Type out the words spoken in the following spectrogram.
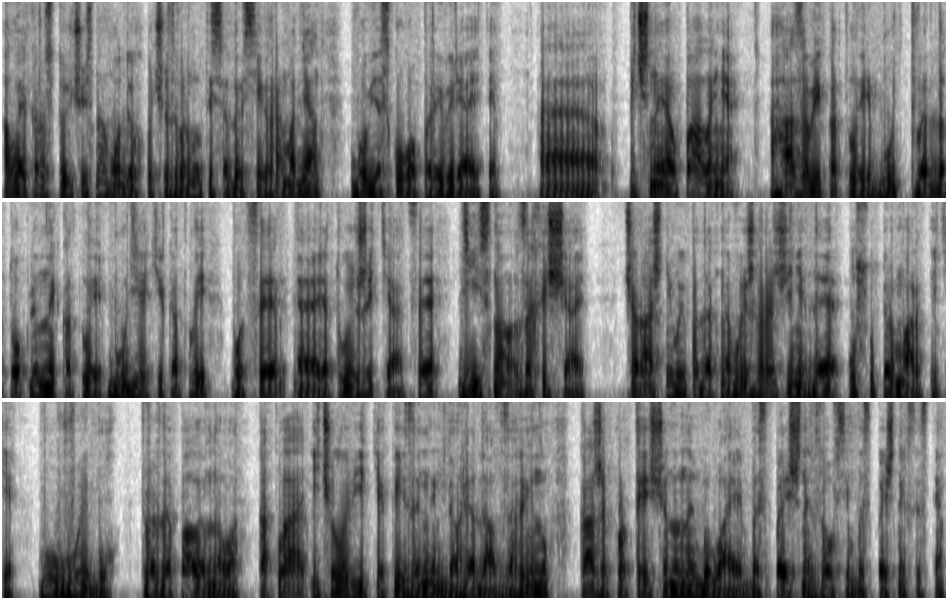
Але користуючись нагодою, хочу звернутися до всіх громадян. Обов'язково перевіряйте е, пічне опалення, газові котли, будь твердотоплівні котли, будь-які котли, бо це е, рятує життя, це дійсно захищає. Вчорашній випадок на Вишгородщині, де у супермаркеті був вибух твердопаливного котла, і чоловік, який за ним доглядав, загинув, каже про те, що ну не буває безпечних, зовсім безпечних систем.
